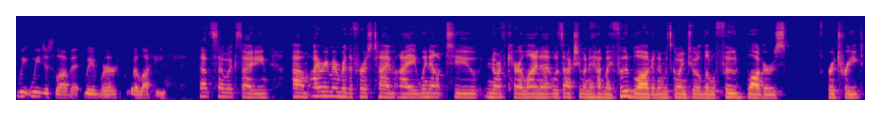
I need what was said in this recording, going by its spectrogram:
we we just love it. We were so lucky. That's so exciting. Um, I remember the first time I went out to North Carolina. It was actually when I had my food blog and I was going to a little food bloggers retreat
